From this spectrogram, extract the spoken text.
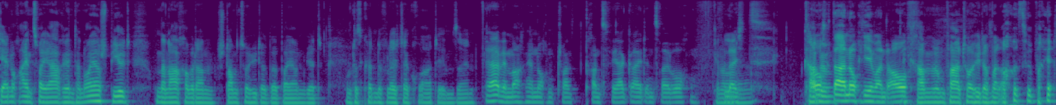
der noch ein, zwei Jahre hinter Neuer spielt und danach aber dann Stammtorhüter bei Bayern wird. Und das könnte vielleicht der Kroate eben sein. Ja, wir machen ja noch einen Trans Transferguide in zwei Wochen. Genau, vielleicht ja taucht da noch jemand auf. Kramen wir ein paar Torhüter mal aus für Bayern.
